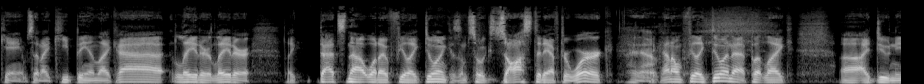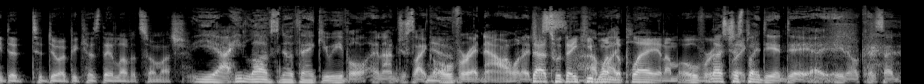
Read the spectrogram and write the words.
games, and I keep being like, ah, later, later. Like that's not what I feel like doing because I'm so exhausted after work. I. Like, I don't feel like doing that, but like uh, I do need to to do it because they love it so much. Yeah, he loves No Thank You Evil, and I'm just like Yeah. over it now. I want to. That's what they keep I'm wanting like, to play, and I'm over Let's it. just Like, play D and D, you know, because I'm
